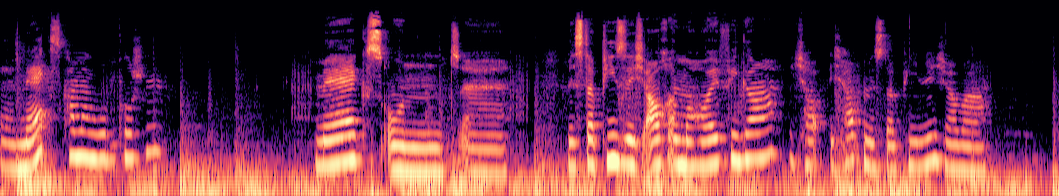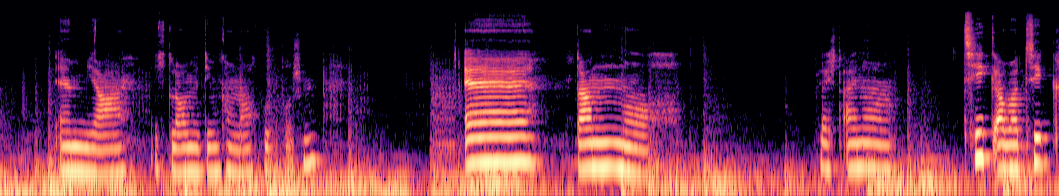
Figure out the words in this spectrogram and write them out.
Äh, Max kann man gut pushen. Max und äh, Mr. P sehe ich auch immer häufiger. Ich habe ich hab Mr. P nicht, aber ähm, ja, ich glaube, mit dem kann man auch gut pushen. Äh, dann noch vielleicht einer Tick, aber Tick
